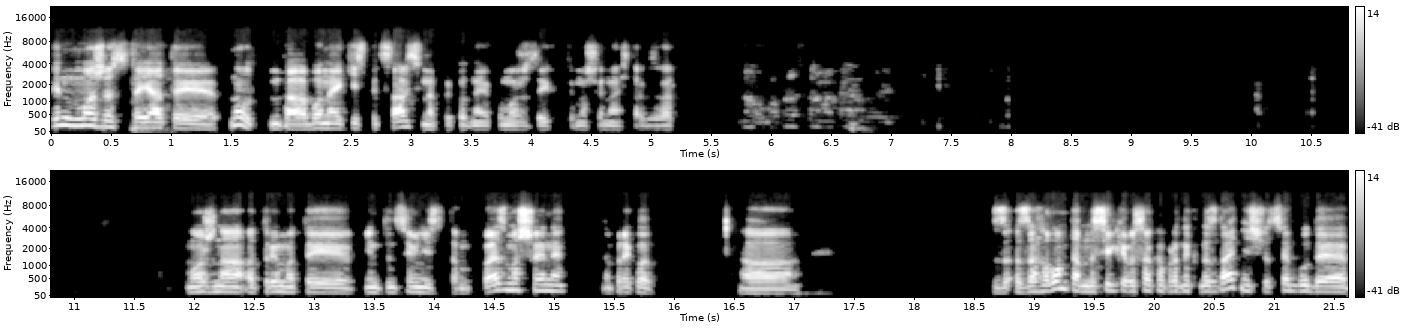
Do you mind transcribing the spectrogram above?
Він може стояти, ну, да, або на якійсь підставці, наприклад, на яку може заїхати машина ось так зверху. Ну, вопрос там, Можна отримати інтенсивність там без машини, наприклад. Загалом там настільки висока проникна здатність, що це буде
